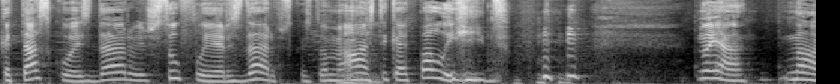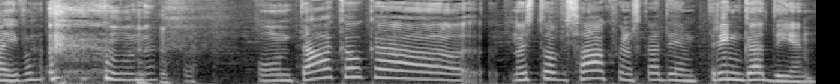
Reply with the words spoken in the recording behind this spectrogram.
ka tas, ko es daru, ir suflieris darbs. Es domāju, mm. ah, es tikai palīdzu. nu, jā, naiva. un, un tā kaut kā, nu, es to sāku pirms kādiem trim gadiem.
